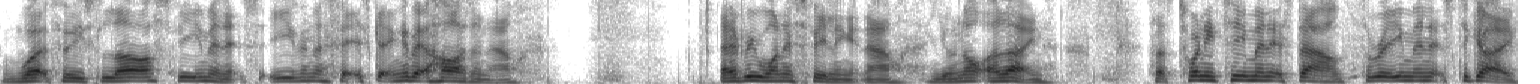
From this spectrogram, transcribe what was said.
and work through these last few minutes, even if it's getting a bit harder now. Everyone is feeling it now. You're not alone. So that's 22 minutes down, three minutes to go.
